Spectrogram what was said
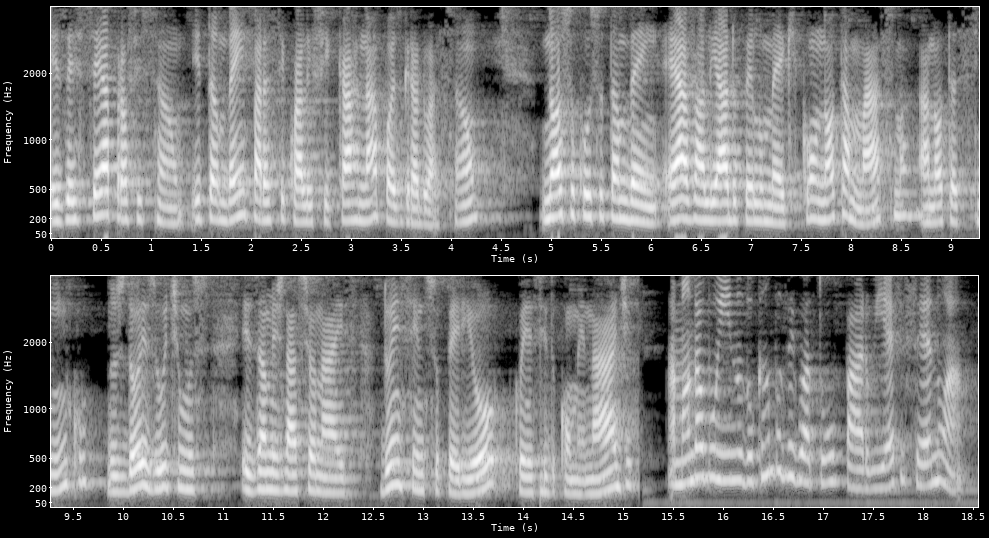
exercer a profissão e também para se qualificar na pós-graduação. Nosso curso também é avaliado pelo MEC com nota máxima, a nota 5, nos dois últimos exames nacionais do ensino superior, conhecido como ENAD. Amanda Albuino, do Campus Iguatu, para o IFCE no ar.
